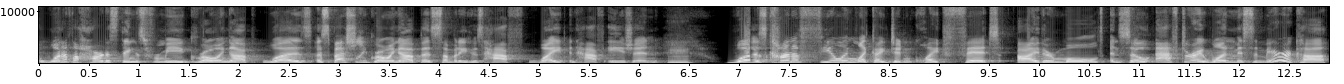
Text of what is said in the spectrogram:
one of the hardest things for me growing up was, especially growing up as somebody who's half white and half Asian, was kind of feeling like I didn't quite fit either mold. And so after I won Miss America,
